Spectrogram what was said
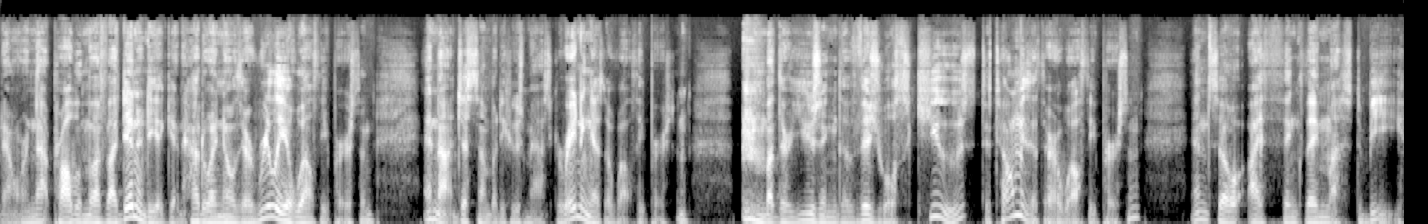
Now we're in that problem of identity again. How do I know they're really a wealthy person and not just somebody who's masquerading as a wealthy person, but they're using the visual cues to tell me that they're a wealthy person. And so I think they must be.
